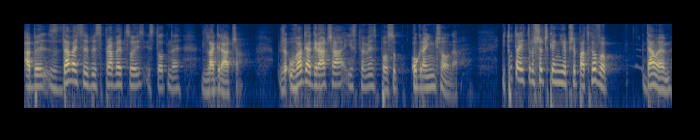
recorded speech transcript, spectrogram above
aby zdawać sobie sprawę, co jest istotne dla gracza. Że uwaga gracza jest w pewien sposób ograniczona. I tutaj troszeczkę nieprzypadkowo dałem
